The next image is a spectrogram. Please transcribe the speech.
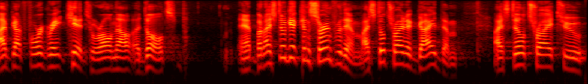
I've got four great kids who are all now adults, but I still get concerned for them. I still try to guide them I still try to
